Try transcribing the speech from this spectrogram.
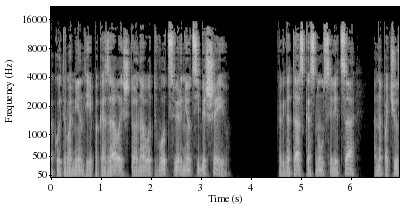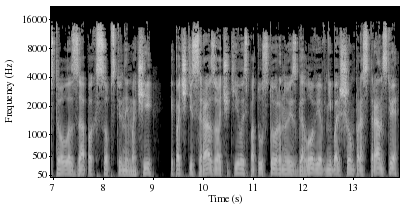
Какой-то момент ей показалось, что она вот-вот свернет себе шею. Когда таз коснулся лица, она почувствовала запах собственной мочи и почти сразу очутилась по ту сторону изголовья в небольшом пространстве,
